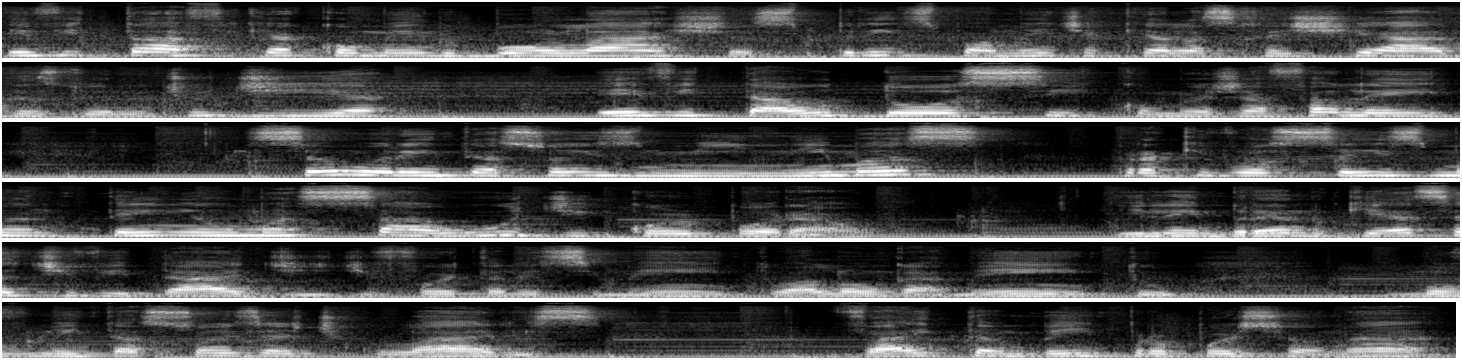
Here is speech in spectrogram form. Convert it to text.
evitar ficar comendo bolachas, principalmente aquelas recheadas durante o dia, evitar o doce, como eu já falei. São orientações mínimas para que vocês mantenham uma saúde corporal. E lembrando que essa atividade de fortalecimento, alongamento, movimentações articulares vai também proporcionar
